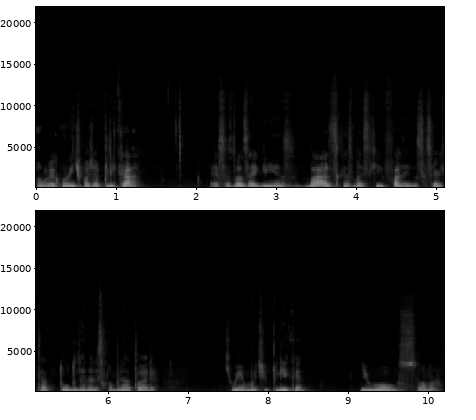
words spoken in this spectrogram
Vamos ver como a gente pode aplicar essas duas regrinhas básicas, mas que fazem você acertar tudo de análise combinatória. Que o e multiplica e o ou soma.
